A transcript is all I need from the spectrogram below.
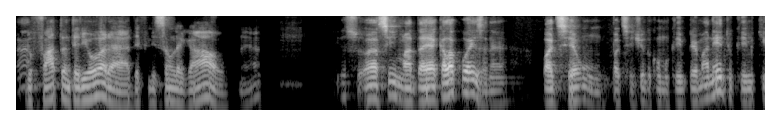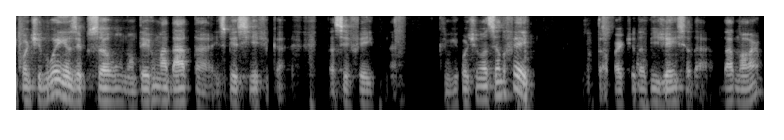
ah. do fato anterior à definição legal, né? Isso, assim, mas daí é aquela coisa, né? Pode ser um, pode ser tido como crime permanente, o crime que continua em execução, não teve uma data específica para ser feito, né? O crime que continua sendo feito. Então, a partir da vigência da, da norma,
